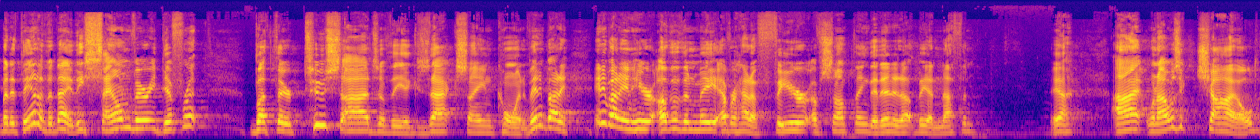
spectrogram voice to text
But at the end of the day, these sound very different but they're two sides of the exact same coin. If anybody, anybody in here other than me ever had a fear of something that ended up being nothing? Yeah. I, when I was a child,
